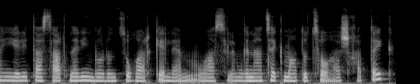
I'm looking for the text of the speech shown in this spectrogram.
այն երիտասարդներին, որոնց ուղարկել եմ ու ասել եմ գնացեք մատուցող աշխատեք,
